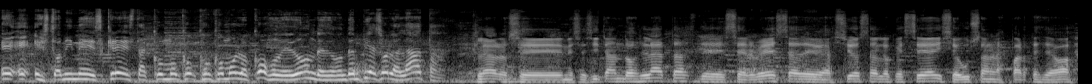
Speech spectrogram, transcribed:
Eh, eh, esto a mí me descresta, ¿Cómo, cómo, lo cojo? ¿De dónde? ¿De dónde empiezo la lata? Claro, se necesitan dos latas de cerveza, de gaseosa, lo que sea, y se usan las partes de abajo.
